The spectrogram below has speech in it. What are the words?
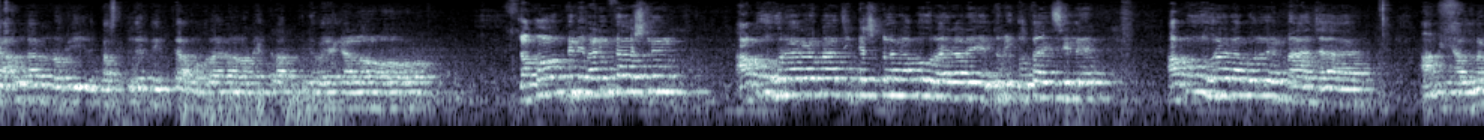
আল্লাহ নবীর হয়ে গেল। যখন তিনি বাড়িতে আসলেন, আবু হুরায়রার মা জিজ্ঞেস করলেন, আবু হুরায়রা রে, তুমি কোথায় ছিলে? আবু হুরায়রা বললেন, মা যান আমি আল্লাহ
